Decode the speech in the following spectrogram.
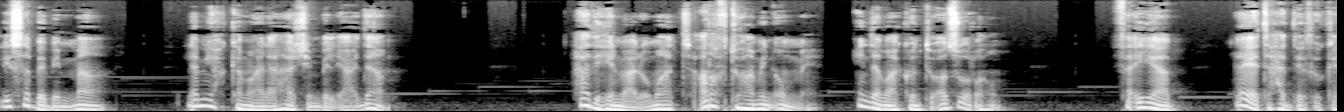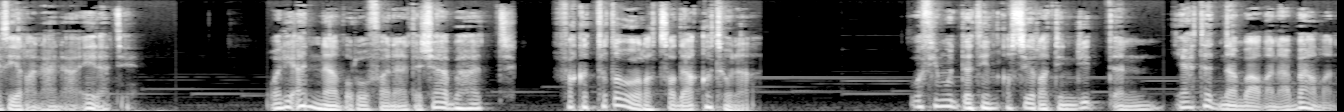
لسبب ما لم يحكم على هاشم بالإعدام. هذه المعلومات عرفتها من أمه عندما كنت أزورهم فإياب لا يتحدث كثيرا عن عائلته. ولأن ظروفنا تشابهت فقد تطورت صداقتنا. وفي مدة قصيرة جدا اعتدنا بعضنا بعضا.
